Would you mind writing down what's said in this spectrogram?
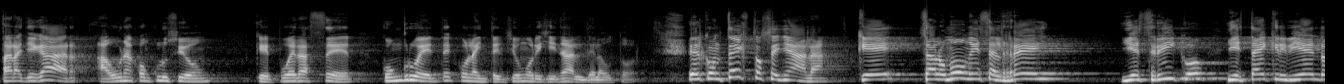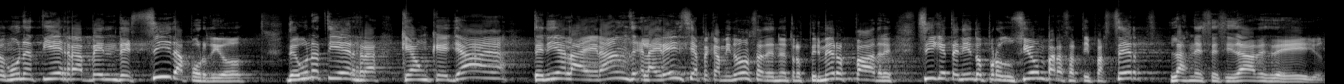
para llegar a una conclusión que pueda ser congruente con la intención original del autor. El contexto señala que Salomón es el rey y es rico y está escribiendo en una tierra bendecida por Dios, de una tierra que aunque ya tenía la herencia, pecaminosa de nuestros primeros padres, sigue teniendo producción para satisfacer las necesidades de ellos.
